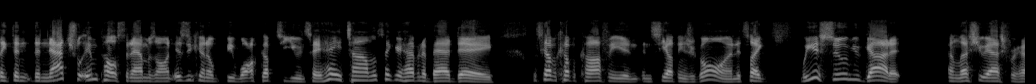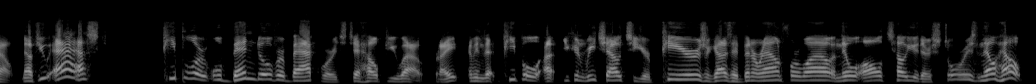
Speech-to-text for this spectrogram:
like the, the natural impulse at amazon isn't going to be walk up to you and say hey tom looks like you're having a bad day. Let's have a cup of coffee and, and see how things are going. It's like we assume you got it unless you ask for help. Now if you ask people are will bend over backwards to help you out right? I mean that people uh, you can reach out to your peers or guys that have been around for a while and they'll all tell you their stories and they'll help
